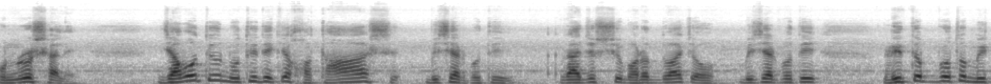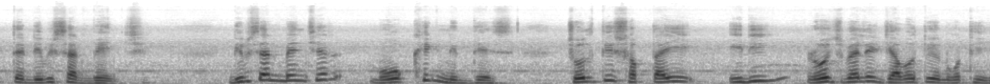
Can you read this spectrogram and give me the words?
পনেরো সালে। যাবতীয় নথি দেখে হতাশ বিচারপতি রাজস্বী ভরদ্বাজ ও বিচারপতি ঋতব্রত মিত্রের ডিভিশন বেঞ্চ। ডিভিশন বেঞ্চের মৌখিক নির্দেশ, চলতি সপ্তাহে ইডি রোজ ভ্যালির যাবতীয় নথি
